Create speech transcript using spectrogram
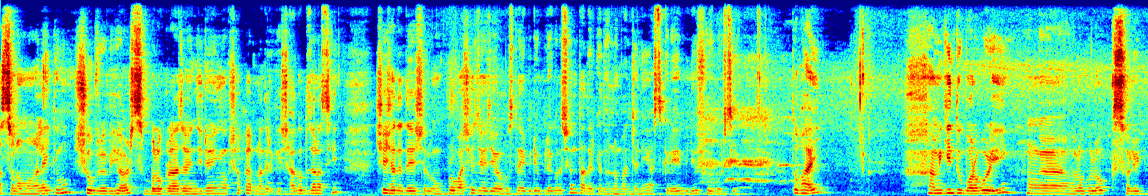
আসসালামু আলাইকুম। সুপ্রিয় ভিউয়ার্স, ব্লক রাজা ইঞ্জিনিয়ারিং ওয়ার্কশপে আপনাদেরকে স্বাগত জানাচ্ছি। সেই সাথে দেশ এবং প্রবাসী যে যে অবস্থায় ভিডিও প্লে করেছেন, তাদেরকে ধন্যবাদ জানিয়ে আজকের এই ভিডিও শুরু করছি। তো ভাই, আমি কিন্তু বরাবরই হলো ব্লক, সলিড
